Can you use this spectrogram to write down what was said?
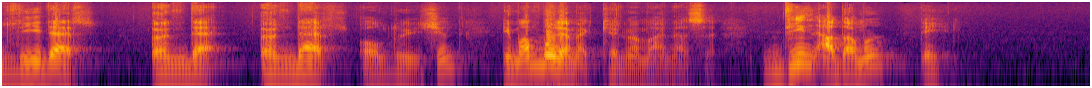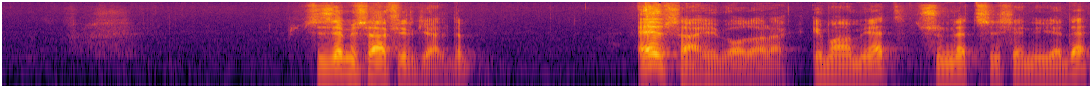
lider, önde, önder olduğu için İmam bu demek kelime manası. Din adamı değil. Size misafir geldim. Ev sahibi olarak imamiyet sünnet-i seniyede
